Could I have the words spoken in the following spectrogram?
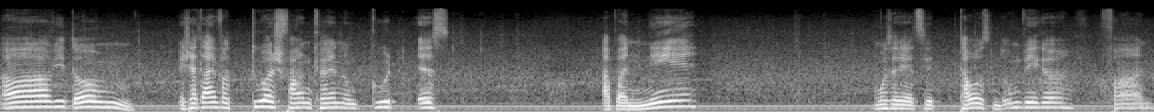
Oh, wie dumm. Ich hätte einfach durchfahren können und gut ist. Aber nee. Muss er jetzt hier tausend Umwege fahren.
